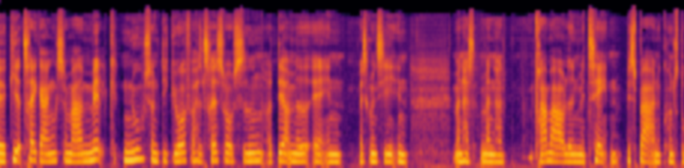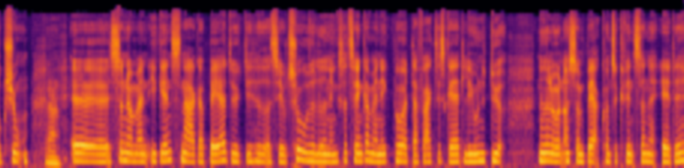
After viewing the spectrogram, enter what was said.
øh, giver tre gange så meget mælk nu, som de gjorde for 50 år siden, og dermed er en, hvad skal man sige, en, man har, man har fremavlet en metanbesparende konstruktion. Ja. Øh, så når man igen snakker bæredygtighed og CO2-udledning, så tænker man ikke på, at der faktisk er et levende dyr nedenunder, som bærer konsekvenserne af det.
